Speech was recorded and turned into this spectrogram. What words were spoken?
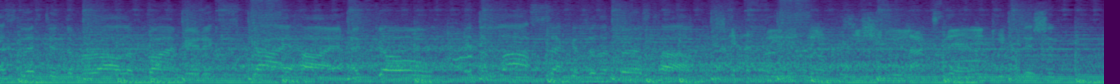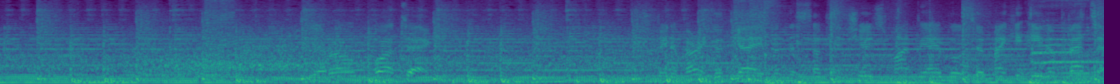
has lifted the morale of Bayern Munich sky high. A goal in the last seconds of the first half. Just get the feeling the opposition relaxed there in keep Position. Jerome Boateng. It's been a very good game, and the substitutes might be able to make it even better.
